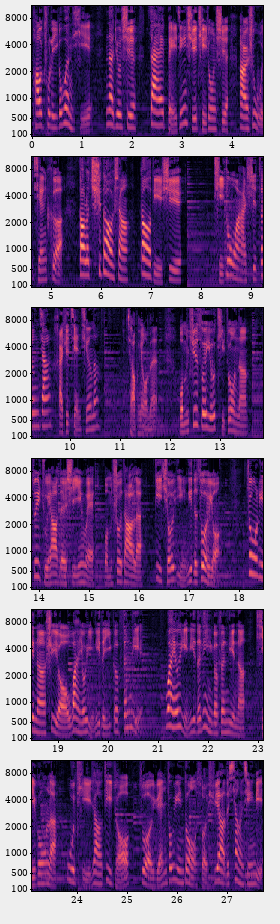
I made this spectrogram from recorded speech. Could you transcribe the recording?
抛出了一个问题，那就是在北京时体重是二十五千克，到了赤道上到底是体重啊是增加还是减轻呢？小朋友们，我们之所以有体重呢，最主要的是因为我们受到了地球引力的作用，重力呢是有万有引力的一个分力。万有引力的另一个分力呢，提供了物体绕地轴做圆周运动所需要的向心力。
